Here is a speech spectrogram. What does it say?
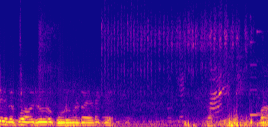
ചിലപ്പോ അവരോട് കൂടുന്നുണ്ട്. ഇടയ്ക്ക്. വാ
